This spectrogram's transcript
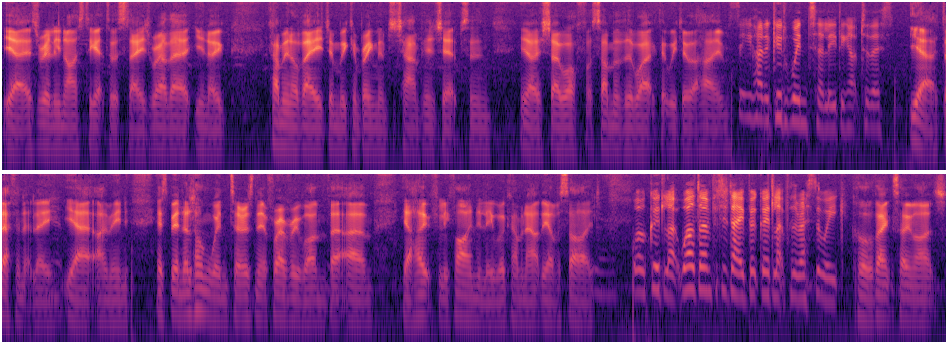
yeah, it's really nice to get to a stage where they're you know coming of age and we can bring them to championships and you know show off some of the work that we do at home. So you had a good winter leading up to this. Yeah, definitely. Yeah, yeah I mean it's been a long winter, isn't it, for everyone? But um, yeah, hopefully finally we're coming out the other side. Yeah. Well, good luck. Well done for today, but good luck for the rest of the week. Cool. Thanks so much.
